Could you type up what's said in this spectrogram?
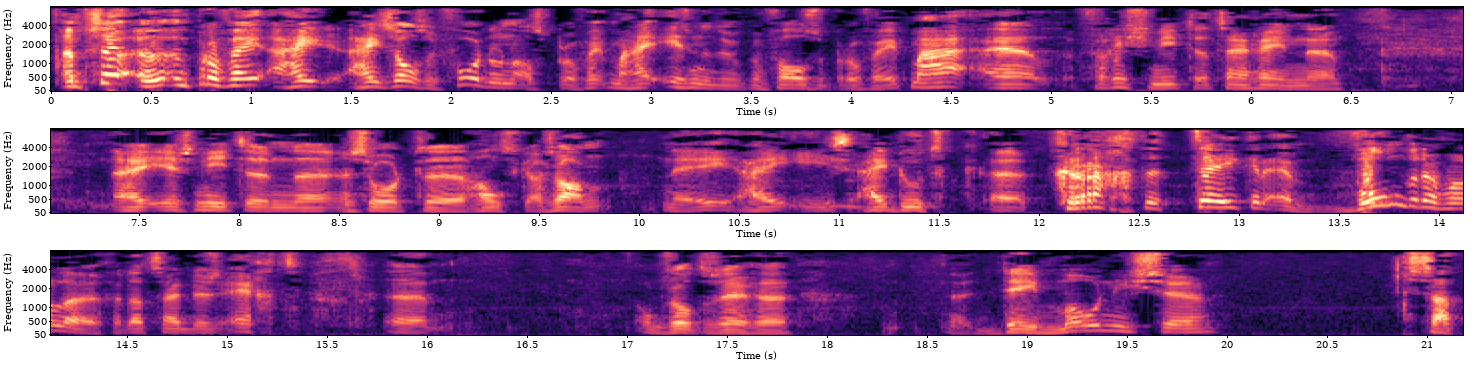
Een, een profeet, hij, hij zal zich voordoen als profeet, maar hij is natuurlijk een valse profeet. Maar vergis je niet, dat zijn geen, hij is niet een, uh, een soort Hans Kazan. Nee, hij, is, hij doet krachten, tekenen en wonderen van leugen. Dat zijn dus echt, om zo te zeggen, demonische, sat,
